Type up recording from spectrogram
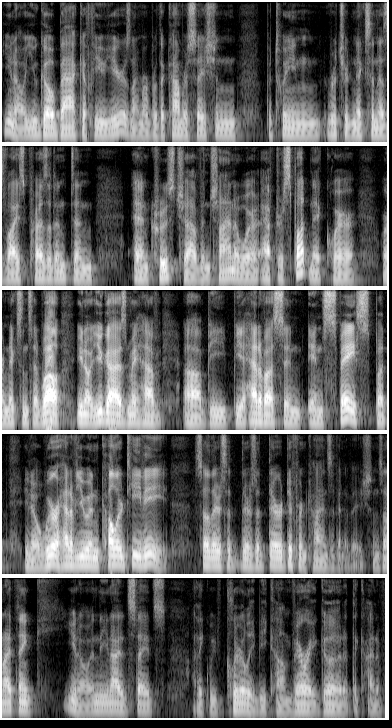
you know, you go back a few years, and I remember the conversation between Richard Nixon as vice president and and Khrushchev in China, where after Sputnik, where where Nixon said, "Well, you know, you guys may have uh, be be ahead of us in in space, but you know, we're ahead of you in color TV." So there's a there's a there are different kinds of innovations, and I think you know, in the United States, I think we've clearly become very good at the kind of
